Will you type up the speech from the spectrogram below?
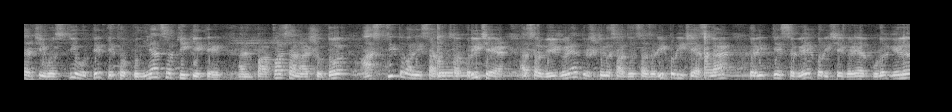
हरिदासाची वस्ती होते तिथं पुण्याचं पीक येते. आणि पापाचा नाश होतो अस्तित्वाने साधूचा परिचय. असा वेगळ्या दृष्टीने साधूचा जरी परिचय असला तरी ते सगळे परिचय गड्या पुढे गेलं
